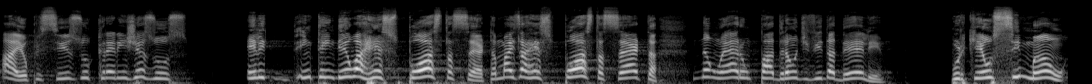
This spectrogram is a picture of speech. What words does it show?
ah, eu preciso crer em Jesus. Ele entendeu a resposta certa, mas a resposta certa não era um padrão de vida dele. Porque o Simão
